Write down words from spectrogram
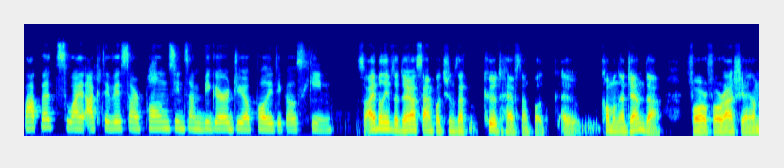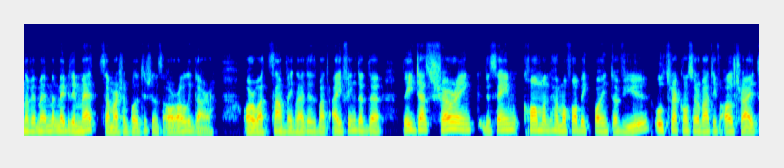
puppets while activists are pawns in some bigger geopolitical scheme. So I believe that there are some politicians that could have some uh, common agenda for for Russia, and maybe they met some Russian politicians or oligarch or what something like this. But I think that the they just sharing the same common homophobic point of view, ultra conservative, alt-right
